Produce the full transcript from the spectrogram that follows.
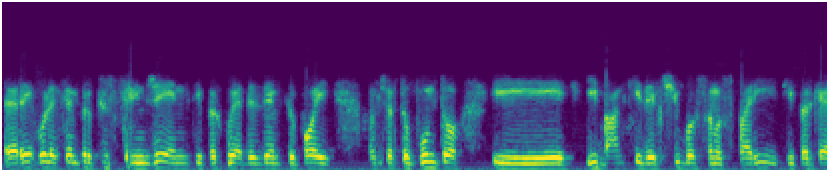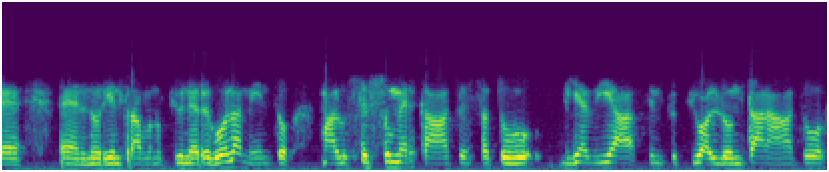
eh, regole sempre più stringenti, per cui ad esempio poi a un certo punto i, i banchi del cibo sono spariti perché eh, non rientravano più nel regolamento, ma lo stesso mercato è stato via via sempre più allontanato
